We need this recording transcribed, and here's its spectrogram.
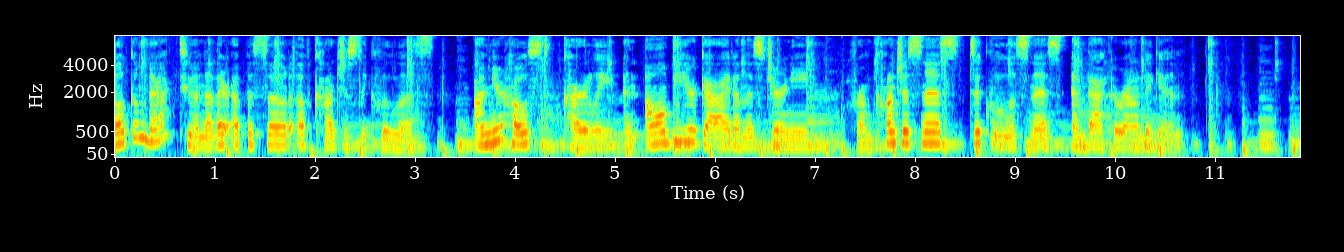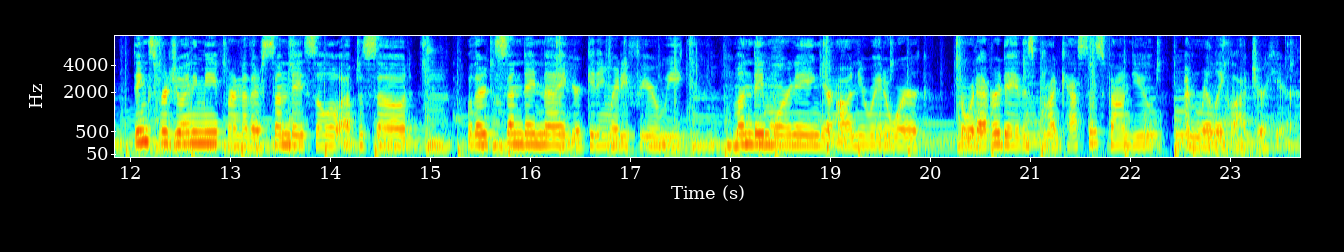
Welcome back to another episode of Consciously Clueless. I'm your host, Carly, and I'll be your guide on this journey from consciousness to cluelessness and back around again. Thanks for joining me for another Sunday solo episode. Whether it's Sunday night, you're getting ready for your week, Monday morning, you're on your way to work, or whatever day this podcast has found you, I'm really glad you're here.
